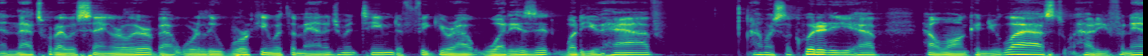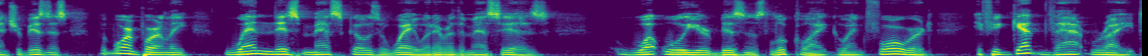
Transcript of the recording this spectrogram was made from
and that's what I was saying earlier about really working with the management team to figure out what is it, what do you have, how much liquidity you have, how long can you last, how do you finance your business, but more importantly, when this mess goes away, whatever the mess is, what will your business look like going forward? If you get that right,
